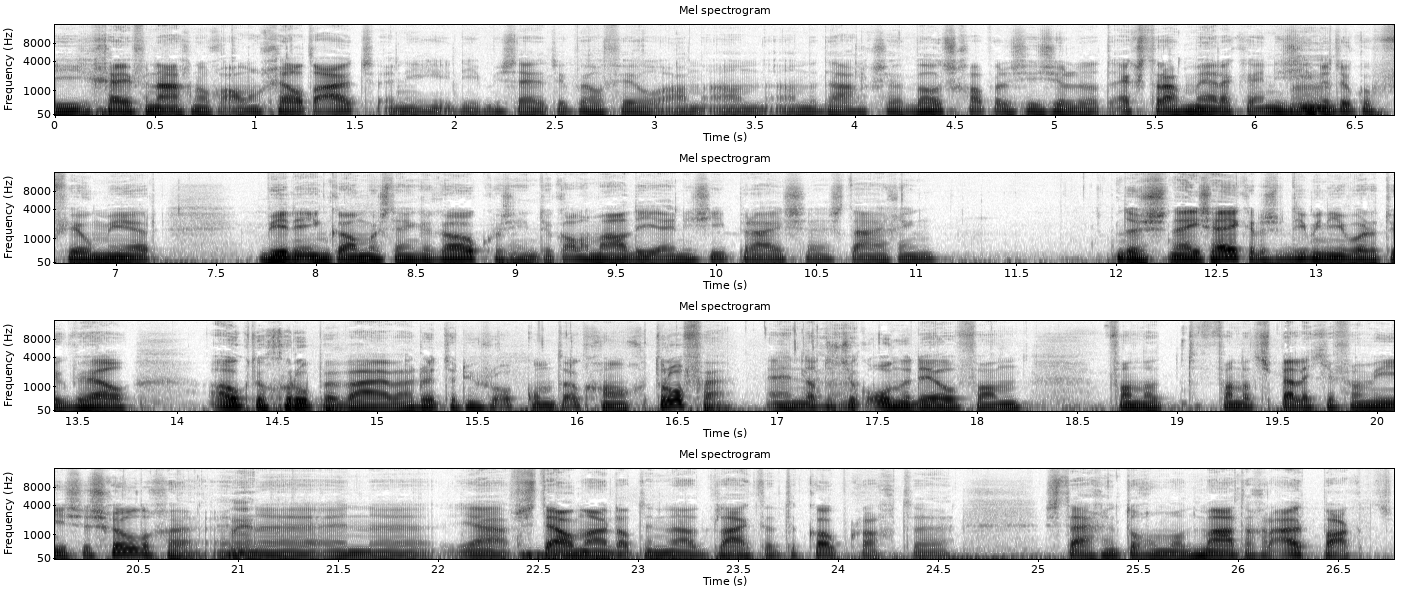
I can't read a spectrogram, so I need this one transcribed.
die geven nagenoeg al hun geld uit. En die, die besteden natuurlijk wel veel aan, aan, aan de dagelijkse boodschappen. Dus die zullen dat extra merken. En die zien mm. natuurlijk ook veel meer. Binneninkomens denk ik ook. We zien natuurlijk allemaal die energieprijsstijging. Dus nee, zeker. Dus op die manier worden natuurlijk wel ook de groepen waar, waar Rutte nu voor opkomt ook gewoon getroffen. En dat is natuurlijk onderdeel van, van, dat, van dat spelletje van wie is de schuldige. En, ja. Uh, en uh, ja, stel nou dat inderdaad blijkt dat de koopkracht... Uh, stijging toch een wat matiger uitpakt,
